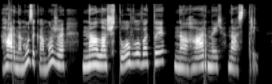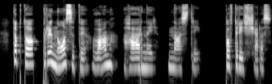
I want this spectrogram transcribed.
Гарна музика може налаштовувати на гарний настрій, тобто приносити вам гарний настрій. Повторіть ще раз.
